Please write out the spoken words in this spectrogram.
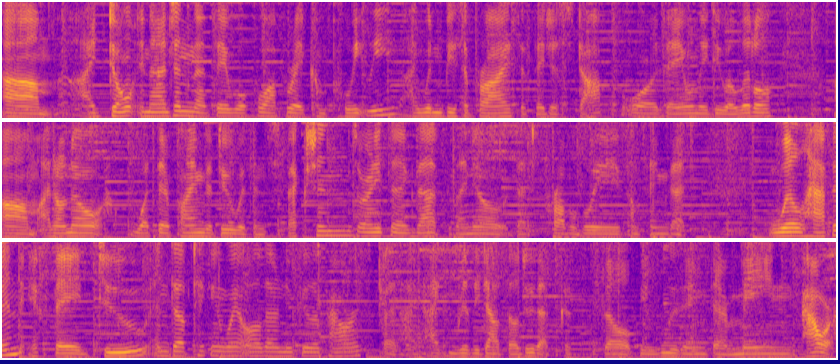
Um, I don't imagine that they will cooperate completely. I wouldn't be surprised if they just stop or they only do a little. Um, I don't know what they're planning to do with inspections or anything like that because I know that's probably something that will happen if they do end up taking away all their nuclear powers, but I, I really doubt they'll do that because they'll be losing their main power,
